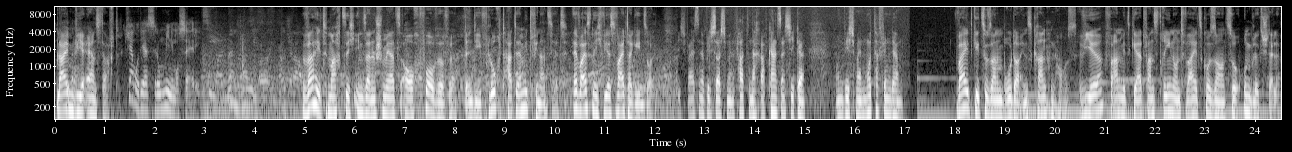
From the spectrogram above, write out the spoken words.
bleiben wir ernsthaft. Wahid macht sich in seinem Schmerz auch Vorwürfe, denn die Flucht hat er mitfinanziert. Er weiß nicht, wie es weitergehen soll. Ich weiß nicht, ob ich meinen Vater nach Afghanistan schicke und wie ich meine Mutter finde. Wahid geht zu seinem Bruder ins Krankenhaus. Wir fahren mit Gerd van Strien und Wahids Cousin zur Unglücksstelle.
